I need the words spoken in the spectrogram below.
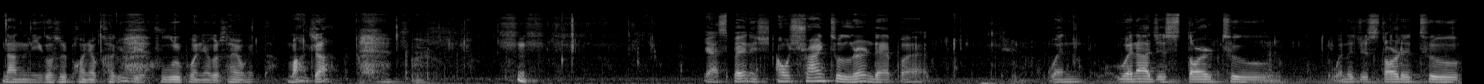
나는 이것을 번역하기 위해 구글 번역을 사용했다. 맞아? Yeah, Spanish. I was trying to learn that, but when when I just start to when I just started to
